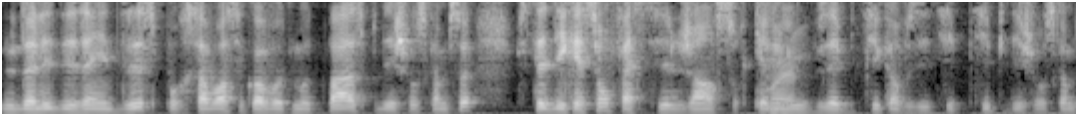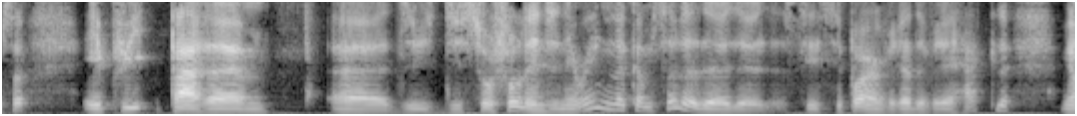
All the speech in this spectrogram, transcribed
nous donner des indices pour savoir c'est quoi votre mot de passe, puis des choses comme ça. Puis c'était des questions faciles, genre sur quelle rue vous habitiez quand vous étiez petit, puis des choses comme ça. Et puis par euh, euh, du, du, social engineering là, comme ça, là, de, de c'est pas un vrai de vrai hack, là. mais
